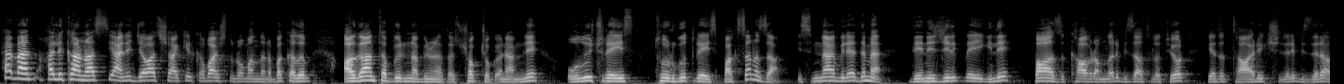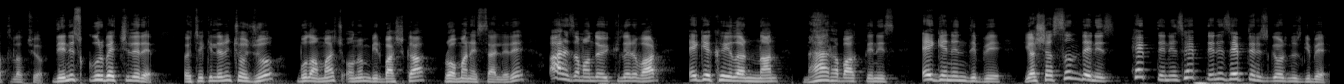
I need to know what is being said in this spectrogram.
Hemen Halikarnas yani Cevat Şakir Kabaş'ın romanlarına bakalım. Aganta Bruna Brunata çok çok önemli. Uluç Reis, Turgut Reis baksanıza isimler bile değil mi? Denizcilikle ilgili bazı kavramları bize hatırlatıyor ya da tarih kişileri bizlere hatırlatıyor. Deniz gurbetçileri, ötekilerin çocuğu Bulamaç onun bir başka roman eserleri. Aynı zamanda öyküleri var. Ege kıyılarından Merhaba Akdeniz, Ege'nin dibi, yaşasın deniz, hep deniz, hep deniz, hep deniz gördüğünüz gibi.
